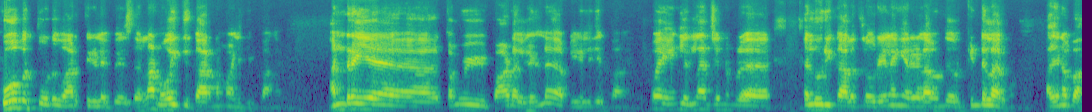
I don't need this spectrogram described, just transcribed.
கோபத்தோடு வார்த்தைகளை பேசுதல்லாம் நோய்க்கு காரணமா எழுதியிருப்பாங்க. அன்றைய தமிழ் பாடல்கள்ல அப்படி எழுதியிருப்பாங்க. இப்போ எங்களுக்கெல்லாம் சின்ன கல்லூரி காலத்துல ஒரு இளைஞர்களா வந்து ஒரு கிண்டலா இருக்கும். அது என்னப்பா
